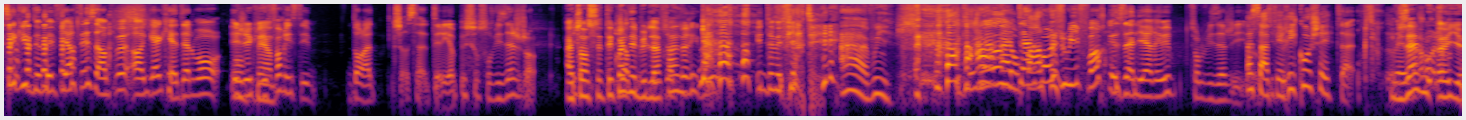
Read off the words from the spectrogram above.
C'est qu'une de mes fiertés, c'est un peu un gars qui a tellement éjaculé merde. fort, il s'est dans la. genre, Ça atterrit un peu sur son visage, genre. Attends, c'était quoi le J'ai un début peu- de la j'ai un peu phrase rigolé. Une de mes fiertés. Ah oui. Le gars Ah oui, a on tellement parle. joui fort que ça lui est arrivé sur le visage. et Ah, ça a fait ricocher. ça- Visage vraiment, ou œil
